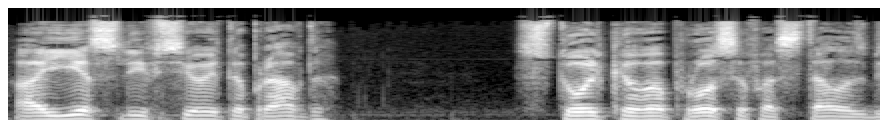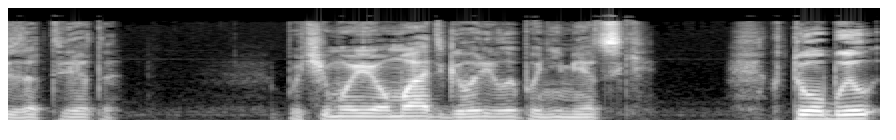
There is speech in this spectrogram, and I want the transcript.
а если все это правда? Столько вопросов осталось без ответа. Почему ее мать говорила по-немецки? Кто был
